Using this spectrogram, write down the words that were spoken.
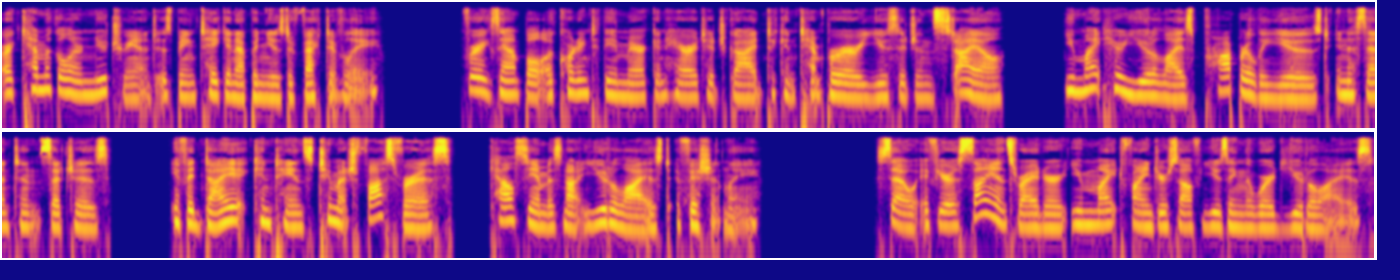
or a chemical or nutrient is being taken up and used effectively. For example, according to the American Heritage Guide to Contemporary Usage and Style, you might hear utilize properly used in a sentence such as, if a diet contains too much phosphorus, calcium is not utilized efficiently. So, if you're a science writer, you might find yourself using the word utilize.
